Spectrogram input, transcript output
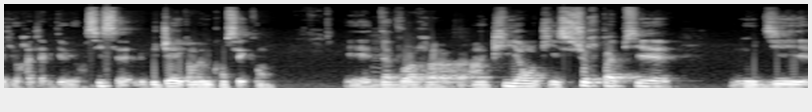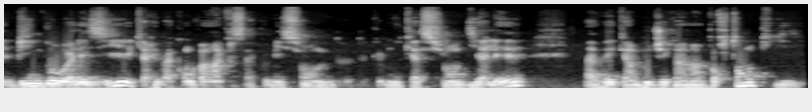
il y aura de la vidéo. Aussi, le budget est quand même conséquent. Et mm. d'avoir euh, un client qui sur papier nous dit bingo, allez-y, et qui arrive à convaincre sa commission de, de communication d'y aller, avec un budget quand même important qui,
